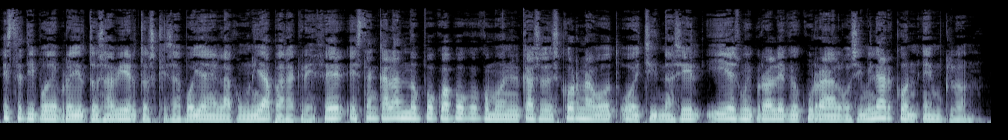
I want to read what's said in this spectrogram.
Este tipo de proyectos abiertos que se apoyan en la comunidad para crecer están calando poco a poco como en el caso de Scornabot o Echidnasil y es muy probable que ocurra algo similar con Mclone.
